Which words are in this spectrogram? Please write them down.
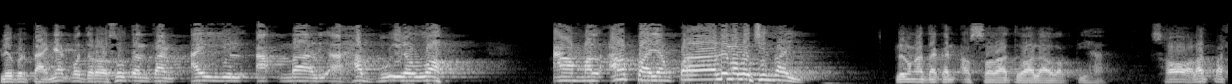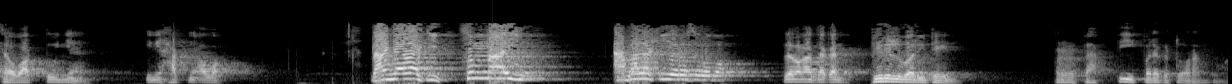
Beliau bertanya kepada Rasul tentang ayyul a'mali ahabbu ilallah. Amal apa yang paling Allah cintai? Beliau mengatakan as-salatu ala waktiha. Salat pada waktunya. Ini haknya Allah. Tanya lagi, semai. Apa lagi ya Rasulullah? Beliau mengatakan biril walidain berbakti pada kedua orang tua.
